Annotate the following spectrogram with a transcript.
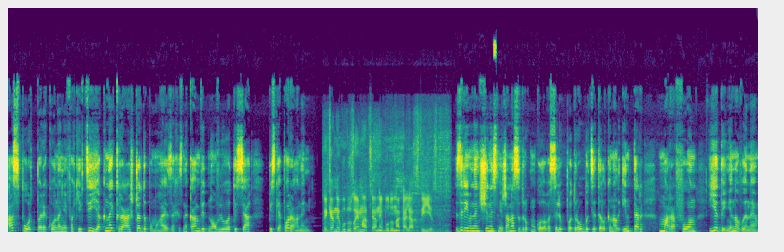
А спорт, переконані фахівці, якнайкраще допомагає захисникам відновлюватися після поранень. Так я не буду займатися, я не буду на колясці їздити. З Рівненщини Сніжана Сидорук, Микола Василюк, подробиці, телеканал Інтер, Марафон, Єдині новини.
